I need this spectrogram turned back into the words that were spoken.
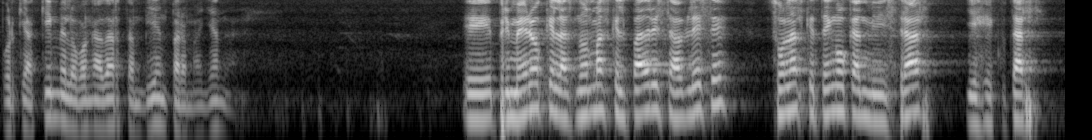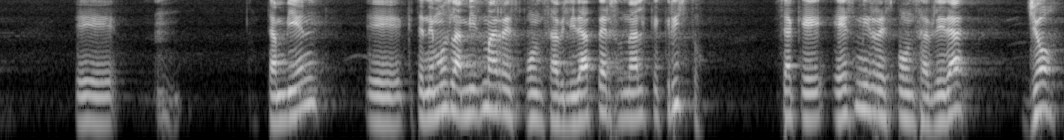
Porque aquí me lo van a dar también para mañana. Eh, primero que las normas que el Padre establece son las que tengo que administrar y ejecutar. Eh, también eh, tenemos la misma responsabilidad personal que Cristo. O sea que es mi responsabilidad. Yo,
